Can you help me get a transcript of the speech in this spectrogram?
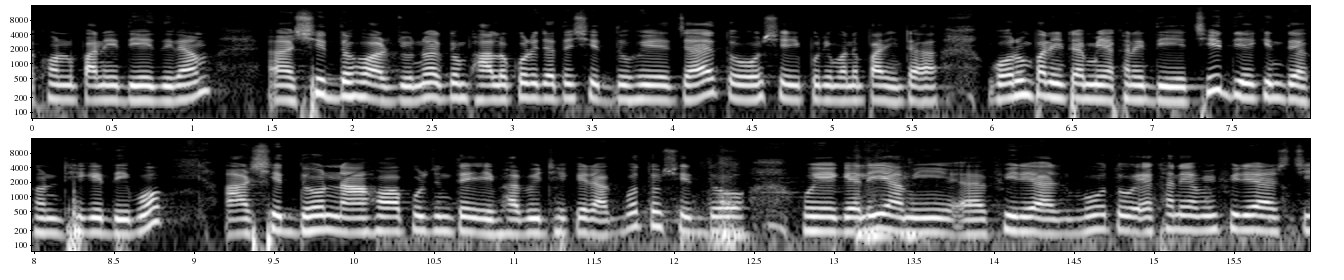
এখন পানি দিয়ে দিলাম সিদ্ধ হওয়ার জন্য, একদম ভালো করে যাতে সিদ্ধ হয়ে যায়। তো সেই পরিমাণে পানিটা, গরম পানিটা আমি এখানে দিয়েছি, দিয়ে কিন্তু এখন ঢেকে দেব। আর সিদ্ধ না হওয়া পর্যন্ত এইভাবেই ঢেকে রাখব। তো সিদ্ধ হয়ে গেলেই আমি ফিরে আসব। তো এখানে আমি ফিরে আসছি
